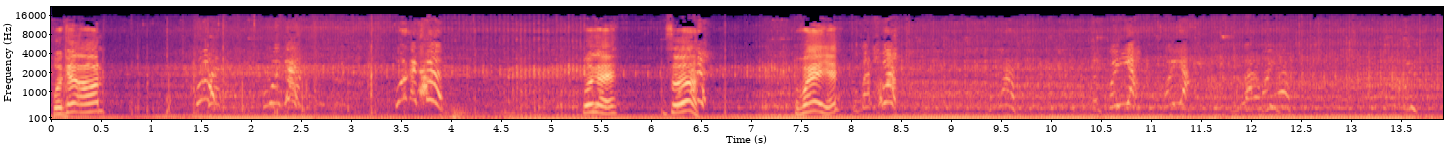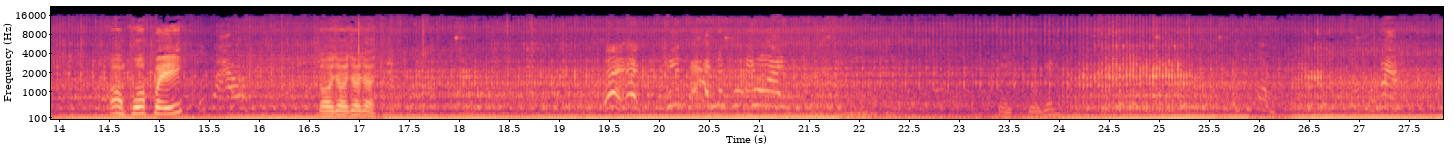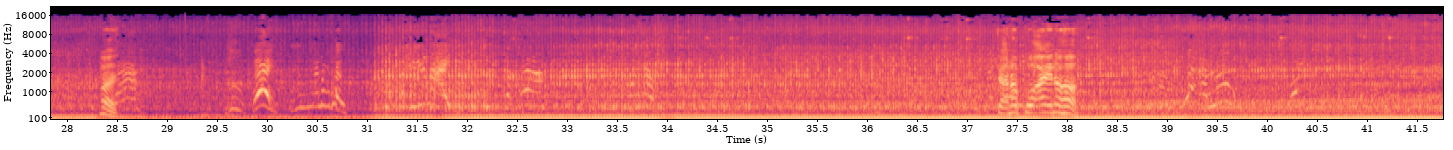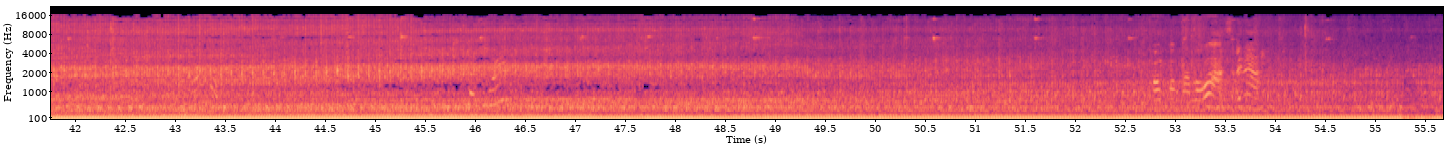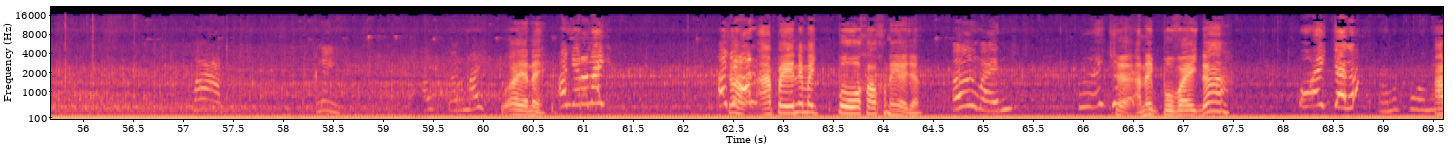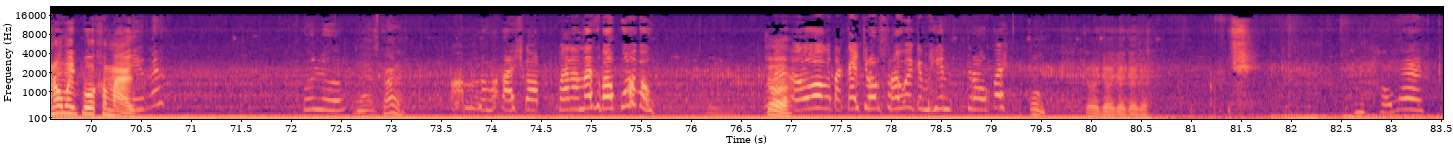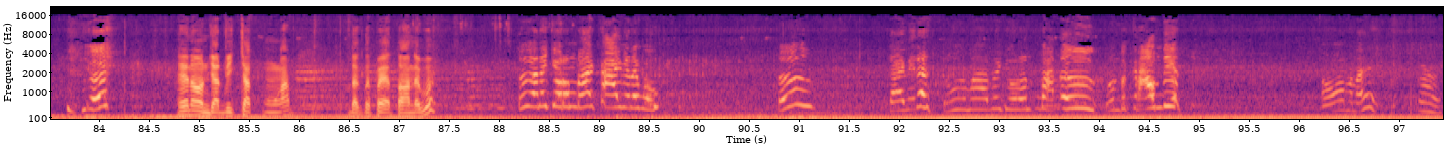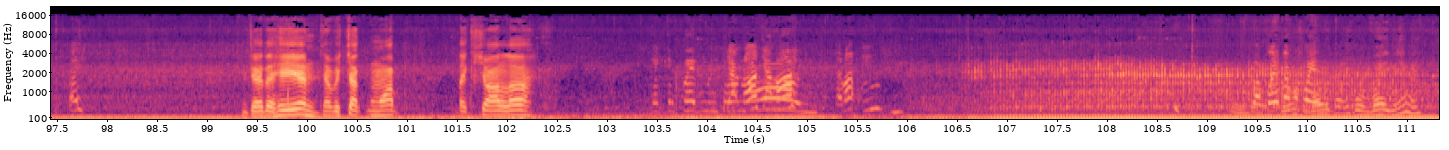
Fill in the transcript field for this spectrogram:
Pui cái on. Pui cái. Pui cái thôi. Pui cái. Sữa. Vậy vậy. Cũng bắt thôi. Quay à, quay à. Ông pua pí. Rồi rồi rồi rồi. Rồi. Chả nó bùa ai nữa hả Không không không có anh thấy nè Ba Nì Ê cho nó đây Bùa ai này Anh cho nó đây Anh cho Chả nó à pê này mày bùa Ui chứ Chả anh này bùa vay đó Ôi trời á Anh nó buồn À nó mày bùa không mày Ôi lương Sekali. Ông nó mà tay Scott Bạn anh nói thì bao bố bầu Trời Ồ ta cây trộn sâu ấy Cái mà hiên trộn ấy Trời trời trời trời trời Không à Ơi Thế nó giặt vì chặt ngắp Đặc tập bẹ toàn đấy bố Ừ anh ấy cho nó đá cay về đây bầu Ừ ចេះតែហ៊ានចាំវាចឹកងាប់តែខ្យល់ឡោះ Chặt chặt phép mình chặt nó chặt nó Chặt nó ừ. Bà quay bà quay Cuồng vây cái này. bà quay bà quay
